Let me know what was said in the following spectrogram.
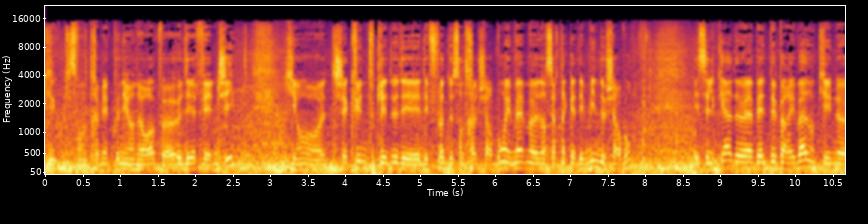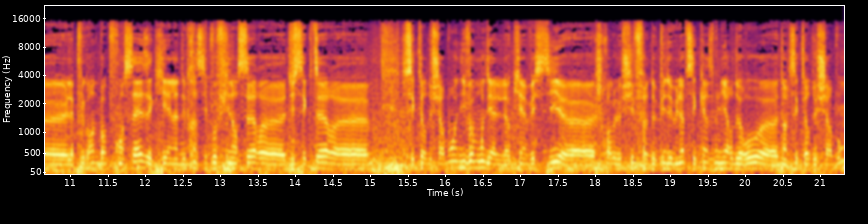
qui, qui, sont très bien connues en Europe, EDF et Engie, qui ont chacune, toutes les deux, des, flottes de centrales charbon et même dans certains cas des mines de charbon. Et c'est le cas de la BNP Paribas, qui est euh, la plus grande banque française et qui est l'un des principaux financeurs euh, du secteur euh, du secteur du charbon au niveau mondial. Donc qui investit, je crois que le chiffre depuis 2009 c'est 15 milliards d'euros dans le secteur du charbon,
